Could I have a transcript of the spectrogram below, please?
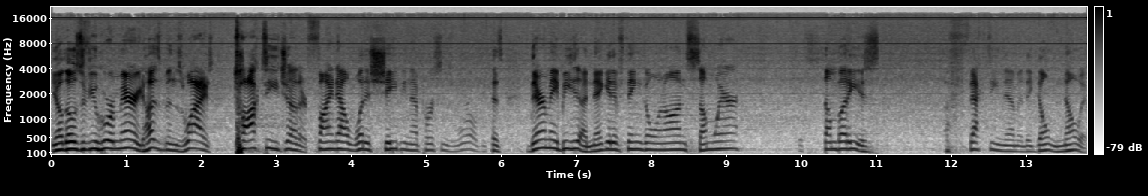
You know those of you who are married husbands wives talk to each other. Find out what is shaping that person's world because there may be a negative thing going on somewhere that somebody is affecting them and they don't know it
